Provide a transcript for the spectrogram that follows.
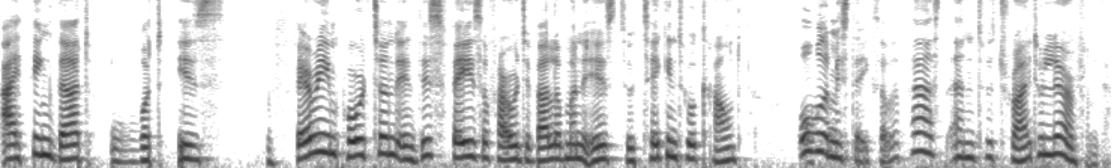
I think that what is very important in this phase of our development is to take into account all the mistakes of the past and to try to learn from them.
